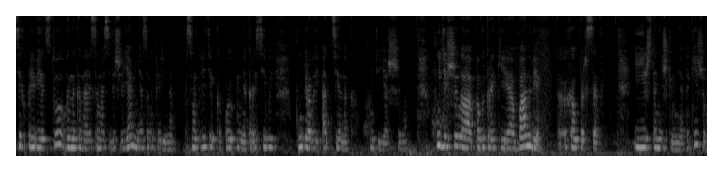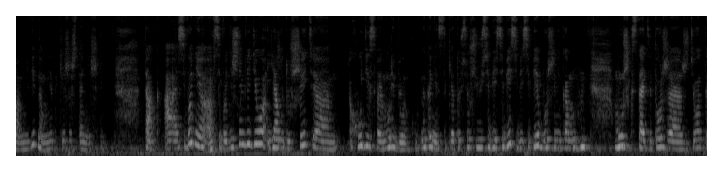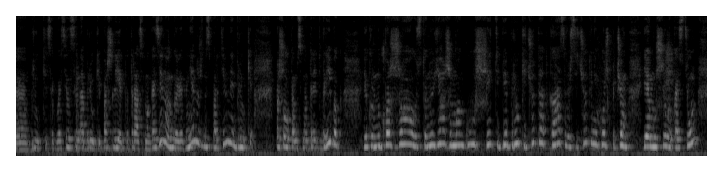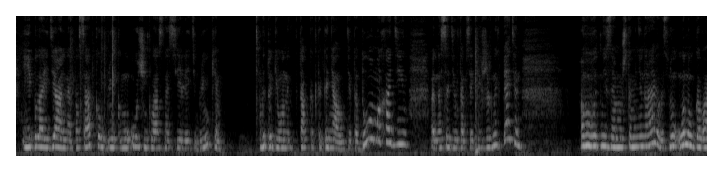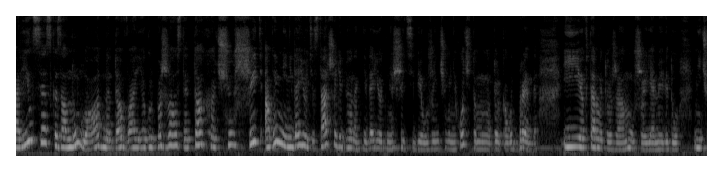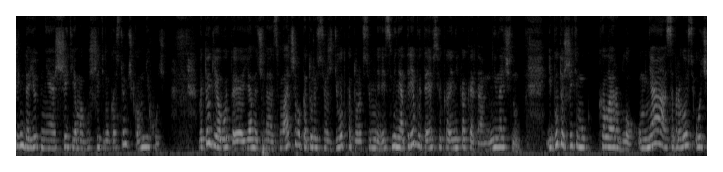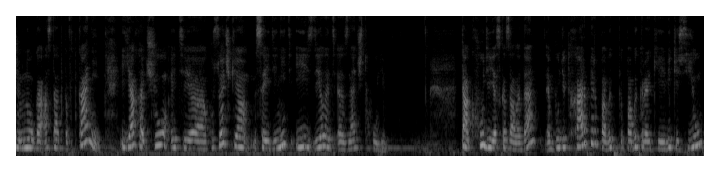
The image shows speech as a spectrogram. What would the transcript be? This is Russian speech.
Всех приветствую! Вы на канале Сама себе швея. Меня зовут Ирина. Посмотрите, какой у меня красивый пудровый оттенок. Худи я шила. Худи шила по выкройке Банви Helper Sef. И штанишки у меня такие же, вам не видно, у меня такие же штанишки. Так, а сегодня, в сегодняшнем видео я буду шить э, худи своему ребенку. Наконец-таки, я то все шью себе, себе, себе, себе, больше никому. Муж, кстати, тоже ждет э, брюки, согласился на брюки. Пошли этот раз в магазин, он говорит, мне нужны спортивные брюки. Пошел там смотреть в Рибок. Я говорю, ну пожалуйста, ну я же могу шить тебе брюки, что ты отказываешься, что ты не хочешь? Причем я ему шила костюм, и была идеальная посадка у брюк, ему очень классно сели эти брюки. В итоге он их так как-то гонял, где-то дома ходил, э, насадил там всяких жирных пятен. Вот, не знаю, может, ему не нравилось. Ну, он уговорился, сказал, ну, ладно, давай. Я говорю, пожалуйста, я так хочу шить, а вы мне не даете. Старший ребенок не дает мне шить себе, уже ничего не хочет, ему только вот бренды. И второй тоже, муж, я имею в виду, ничего не дает мне шить, я могу шить ему костюмчик, а он не хочет. В итоге вот э, я начинаю с младшего, который все ждет, который все меня, из меня требует, а я все никак это не начну. И буду шить ему color блок. У меня собралось очень много остатков тканей, и я хочу эти э, кусочки соединить и сделать, э, значит, худи. Так, худи я сказала, да, будет Харпер по, вы, по выкройке Вики Сью.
